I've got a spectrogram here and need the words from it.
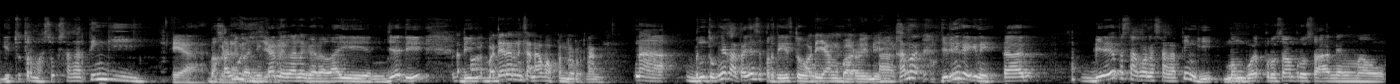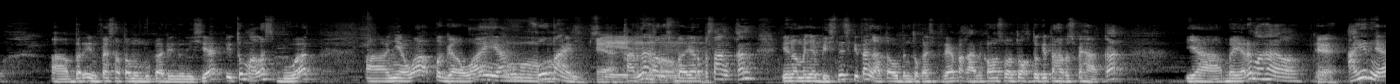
itu termasuk sangat tinggi. Iya. Bahkan benar. dibandingkan dengan negara lain. Jadi di Berarti ada rencana apa penurunan? nah bentuknya katanya seperti itu. Oh, di yang baru ini. Nah, karena jadinya kayak gini, eh, biaya pesangon yang sangat tinggi membuat perusahaan-perusahaan yang mau eh, berinvest atau membuka di Indonesia itu malas buat eh, nyewa pegawai yang full time. Iya. Karena harus bayar pesang kan, yang namanya bisnis kita nggak tahu bentuknya seperti apa kan. Kalau suatu waktu kita harus PHK, ya bayarnya mahal. Iya. Akhirnya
